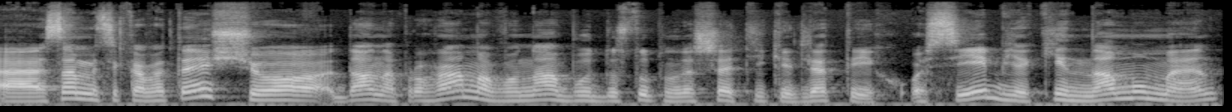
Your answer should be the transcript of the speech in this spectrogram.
Е, Саме цікаве те, що дана програма вона буде доступна лише тільки для тих осіб, які на момент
